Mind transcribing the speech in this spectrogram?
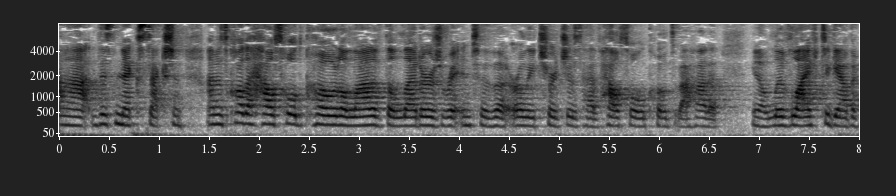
uh, this next section um, it's called a household code. A lot of the letters written to the early churches have household codes about how to you know live life together.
